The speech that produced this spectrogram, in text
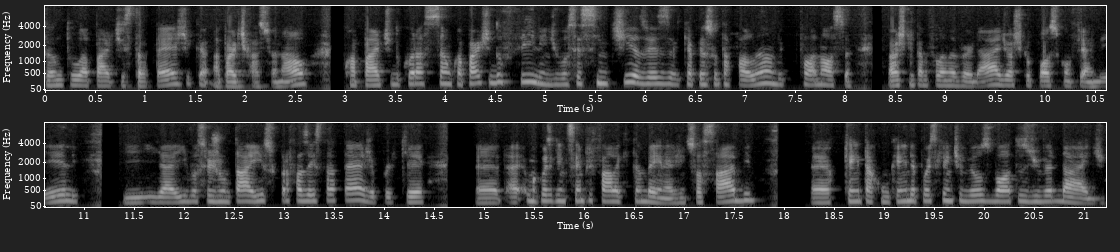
tanto a parte estratégica, a parte racional, com a parte do coração, com a parte do feeling, de você sentir às vezes que a pessoa está falando e falar, nossa, eu acho que ele está me falando a verdade, eu acho que eu posso confiar nele. E, e aí você juntar isso para fazer estratégia, porque é, é, uma coisa que a gente sempre fala aqui também, né? A gente só sabe é, quem está com quem depois que a gente vê os votos de verdade.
